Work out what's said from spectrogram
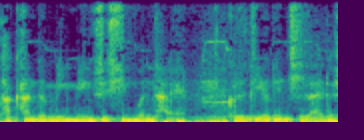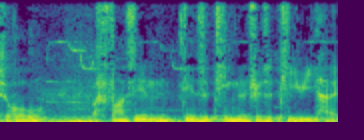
他看的明明是新闻台，可是第二天起来的时候，发现电视停的却是体育台。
